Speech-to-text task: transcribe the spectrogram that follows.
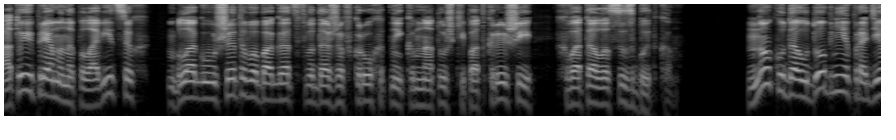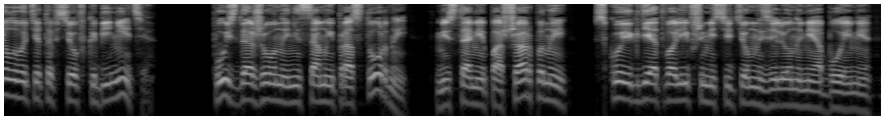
а то и прямо на половицах, благо уж этого богатства даже в крохотной комнатушке под крышей хватало с избытком. Но куда удобнее проделывать это все в кабинете. Пусть даже он и не самый просторный, местами пошарпанный, с кое-где отвалившимися темно-зелеными обоями,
